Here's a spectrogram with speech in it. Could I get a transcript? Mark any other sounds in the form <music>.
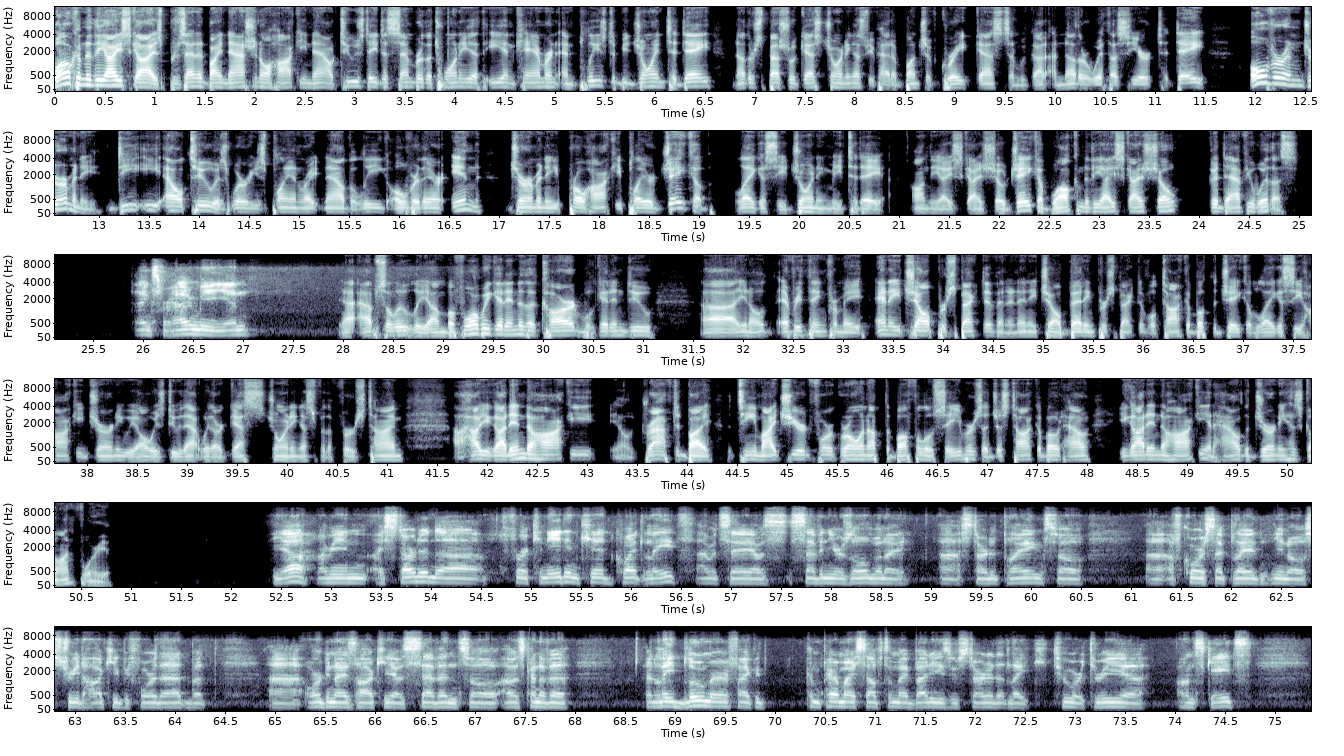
Welcome to the Ice Guys, presented by National Hockey Now, Tuesday, December the 20th. Ian Cameron, and pleased to be joined today. Another special guest joining us. We've had a bunch of great guests, and we've got another with us here today. Over in Germany, DEL2 is where he's playing right now, the league over there in Germany. Pro hockey player Jacob Lagace joining me today on the Ice Guys Show. Jacob, welcome to the Ice Guys Show. Good to have you with us. Thanks for having me, Ian. Yeah, absolutely. Um, before we get into the card, we'll get into uh, you know, everything from a NHL perspective and an NHL betting perspective. We'll talk about the Jacob Lagace hockey journey. We always do that with our guests joining us for the first time. Uh, how you got into hockey, you know, drafted by the team I cheered for growing up, the Buffalo Sabres. I just talk about how you got into hockey and how the journey has gone for you. Yeah, I mean, I started uh, for a Canadian kid quite late. I would say I was seven years old when I uh, started playing. So, uh, of course, I played, you know, street hockey before that, but uh, organized hockey, I was seven. So I was kind of a, a late bloomer, if I could compare myself to my buddies who started at like two or three uh, on skates.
